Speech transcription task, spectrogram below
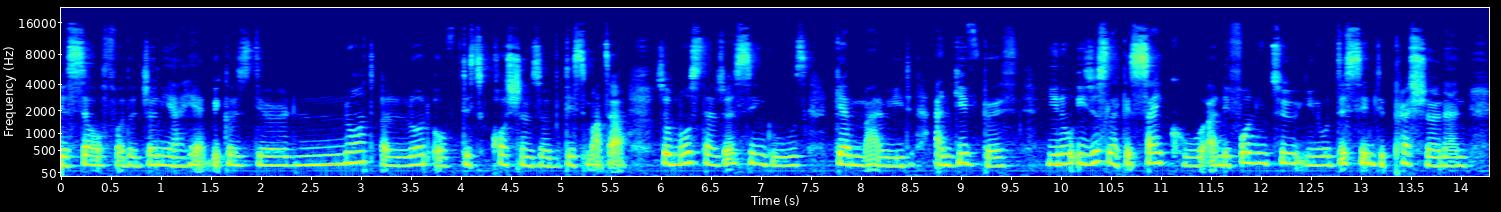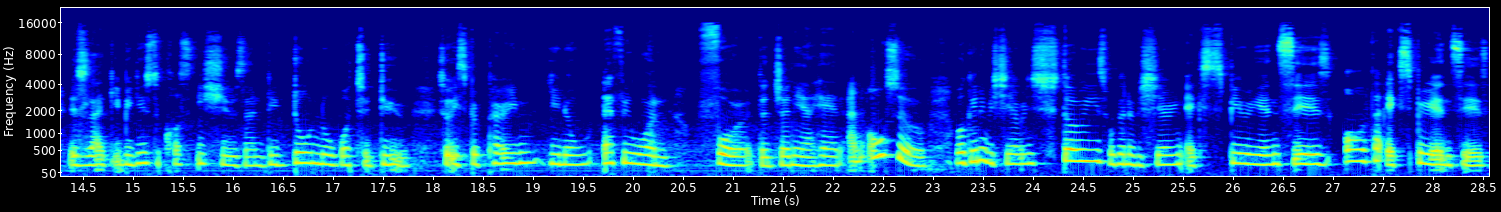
yourself for the journey ahead because there are not a lot of discussions on this matter. So most times when singles get married and give birth, you know, it's just like a cycle and they fall into, you know, this same depression and it's like it begins to cause issues and they don't know what to do. So it's preparing, you know, everyone for the journey ahead. And also, we're going to be sharing stories, we're going to be sharing experiences, other experiences,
